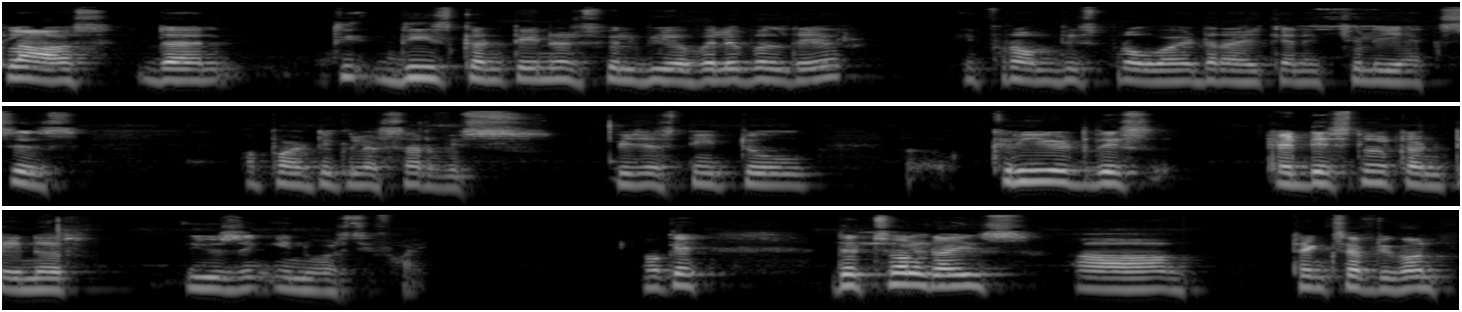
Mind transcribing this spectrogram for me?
class, then th these containers will be available there. If from this provider I can actually access a particular service we just need to uh, create this additional container using Inversify okay that's all guys uh, thanks everyone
